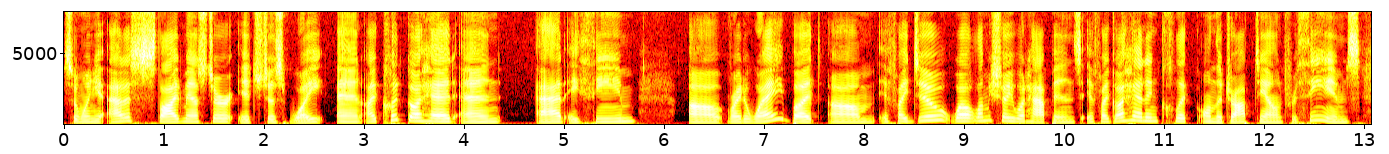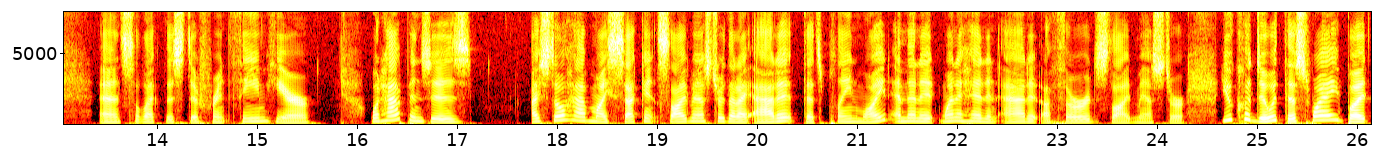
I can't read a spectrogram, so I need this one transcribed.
So when you add a slide master, it's just white. And I could go ahead and add a theme uh, right away, but um, if I do, well, let me show you what happens. If I go ahead and click on the drop down for themes and select this different theme here, what happens is I still have my second slide master that I added that's plain white and then it went ahead and added a third slide master. You could do it this way but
